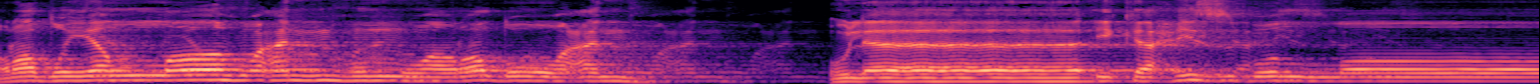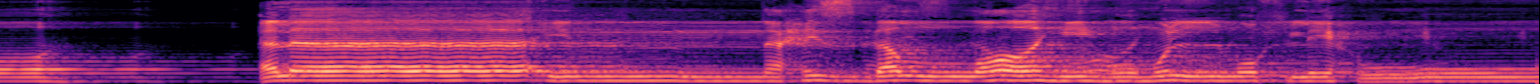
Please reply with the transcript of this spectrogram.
رضي الله عنهم ورضوا عنه. أولئك حزب الله. ألا إن حزب الله هم المفلحون.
